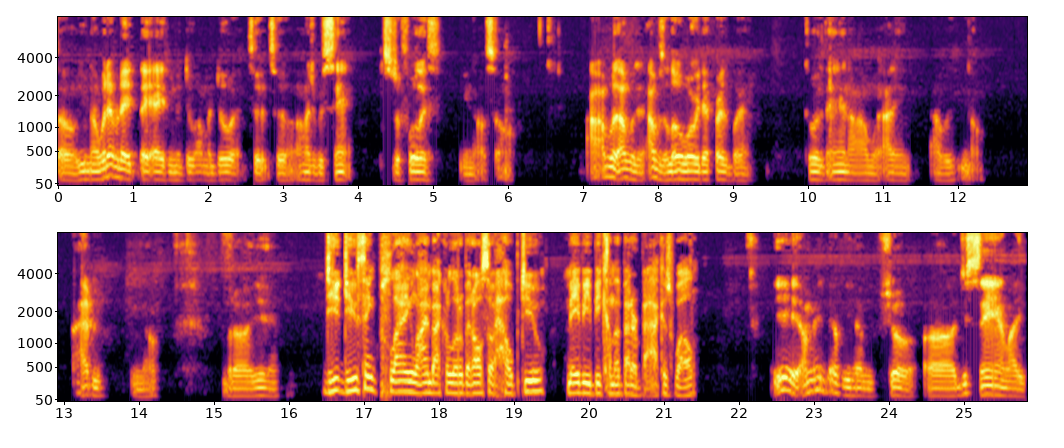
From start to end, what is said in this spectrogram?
So you know, whatever they they ask me to do, I'm gonna do it to to 100 percent to the fullest. You know, so I was I was I was a little worried at first, but towards the end, I, I didn't. I was you know happy. You know, but uh, yeah. Do you, do you think playing linebacker a little bit also helped you maybe become a better back as well? Yeah, I mean, definitely helped me sure. Uh, just saying like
